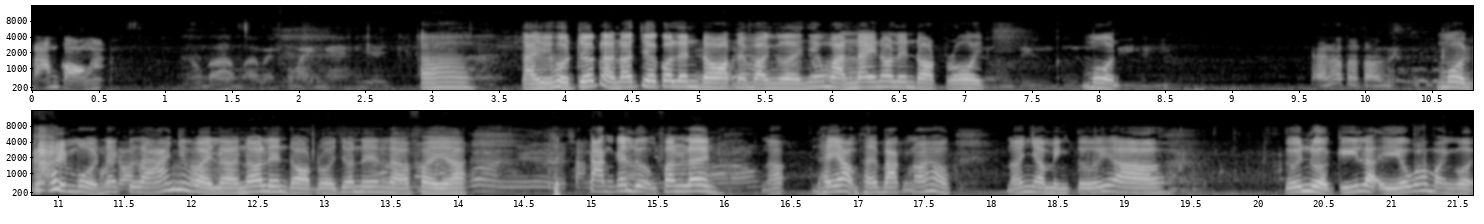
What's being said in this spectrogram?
Tám con á. không có mà mày có mạng ngàn cái gì à, tại vì hồi trước là nó chưa có lên đọt này mọi người, nhưng mà nay nó lên đọt rồi. Một Để nó từ từ. mỗi cây mỗi nách lá như vậy là nó lên đọt rồi cho nên là phải à, tăng cái lượng phân lên đó thấy không thấy bác nói không nói nhà mình tưới uh, tưới nửa ký là yếu đó mọi người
